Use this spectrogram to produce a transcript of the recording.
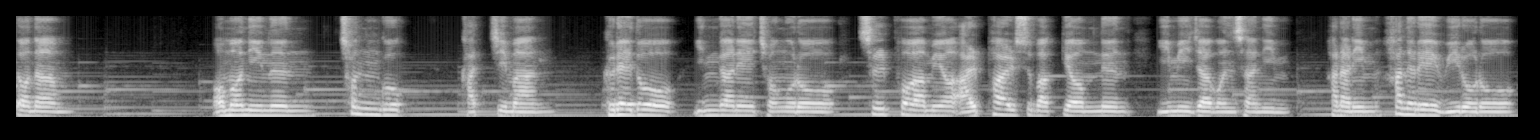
떠남 어머니는 천국 갔지만 그래도 인간의 정으로 슬퍼하며 알파할 수밖에 없는 이미자 권사님, 하나님 하늘의 위로로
